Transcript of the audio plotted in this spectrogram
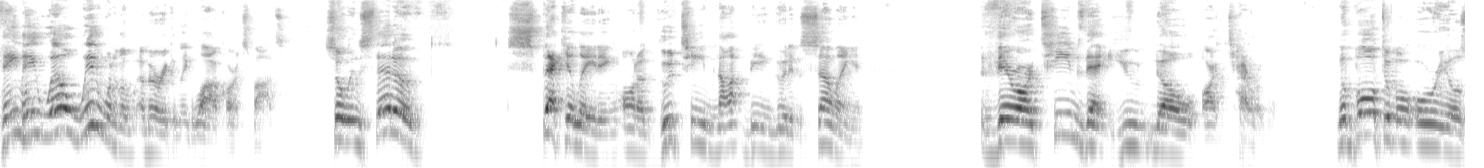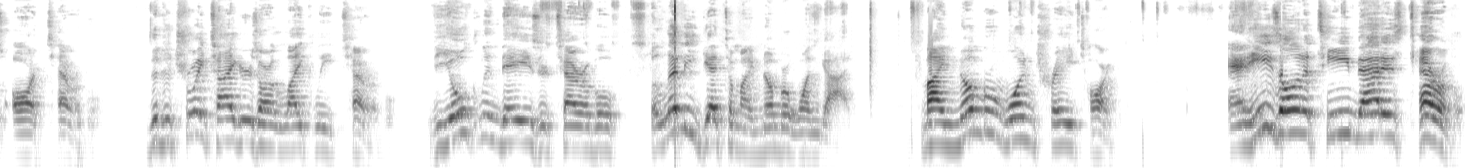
They may well win one of the American League wildcard spots. So instead of speculating on a good team not being good and selling it, there are teams that you know are terrible. The Baltimore Orioles are terrible. The Detroit Tigers are likely terrible. The Oakland A's are terrible. But let me get to my number one guy. My number one trade target. And he's on a team that is terrible.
